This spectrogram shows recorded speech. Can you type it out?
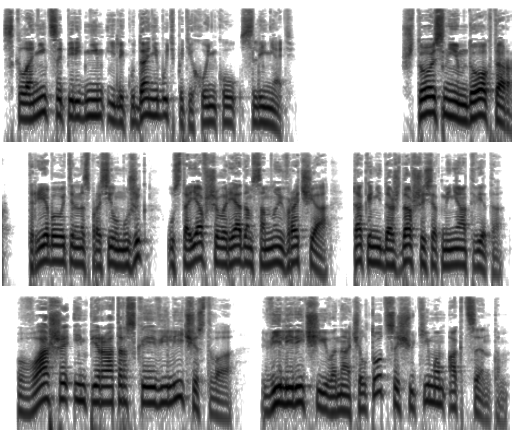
склониться перед ним или куда-нибудь потихоньку слинять. «Что с ним, доктор?» – требовательно спросил мужик, устоявшего рядом со мной врача, так и не дождавшись от меня ответа. «Ваше императорское величество!» – велеречиво начал тот с ощутимым акцентом.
